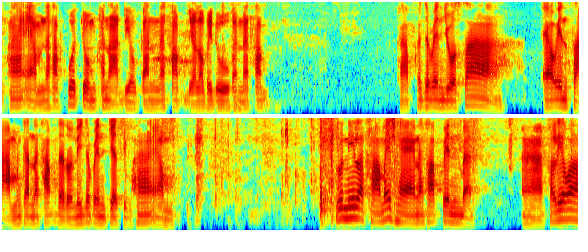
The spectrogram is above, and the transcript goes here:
75 แอมป์นะครับขั้วจมขนาดเดียวกันนะครับ เดี๋ยวเราไปดูกันนะครับ ครับก็จะเป็นโยซ่า LN 3 เหมือนกันนะครับ แต่ตัวนี้จะเป็น 75 แอมป์รุ่นนี้ราคาไม่แพงนะครับ เป็นแบตอ่าเขาเรียกว่า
